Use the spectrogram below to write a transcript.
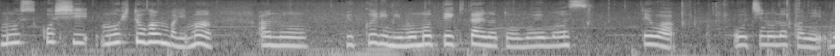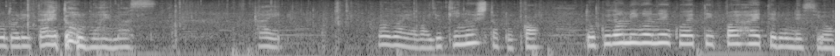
もう少しもうひと頑張りまああのゆっくり見守っていきたいなと思います。ではお家の中に戻りたいと思います。はい。我が家は雪の下とかドクダミがねこうやっていっぱい生えてるんですよ。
